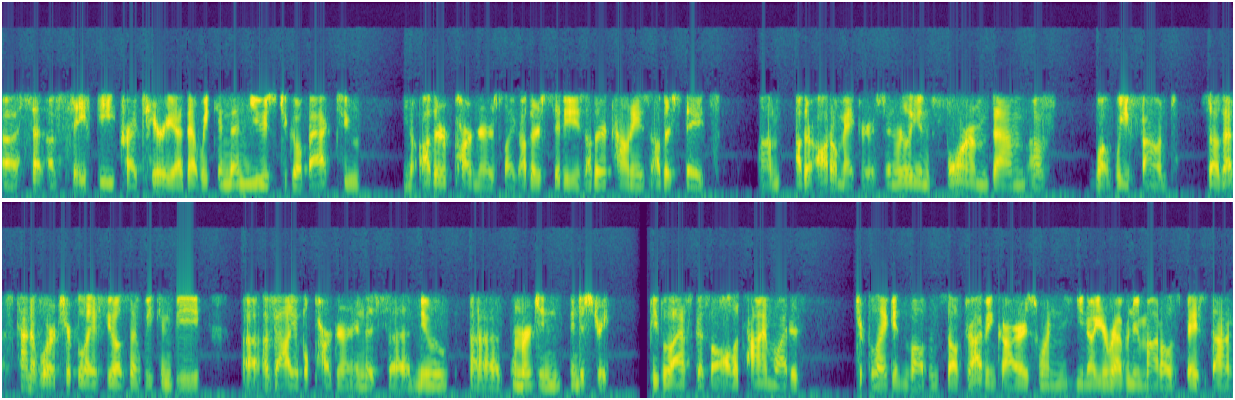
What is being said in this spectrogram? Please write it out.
a set of safety criteria that we can then use to go back to you know other partners like other cities, other counties, other states, um, other automakers, and really inform them of what we found. So that's kind of where AAA feels that we can be uh, a valuable partner in this uh, new uh, emerging industry. People ask us all the time, why does AAA get involved in self-driving cars when you know your revenue model is based on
